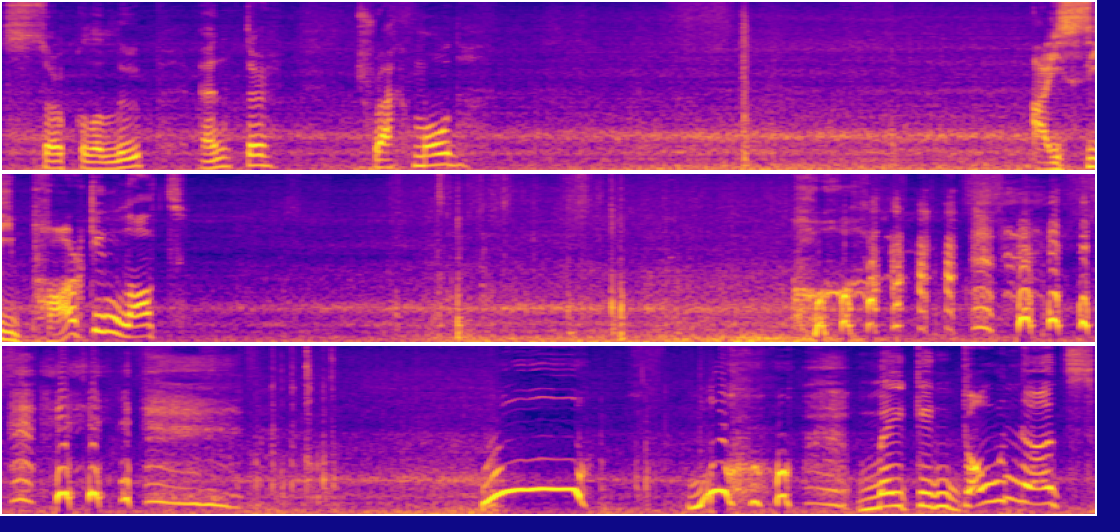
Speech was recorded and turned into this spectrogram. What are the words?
Circle a loop, enter. Track mode. I see parking lot. Woo! Woo! Making donuts!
